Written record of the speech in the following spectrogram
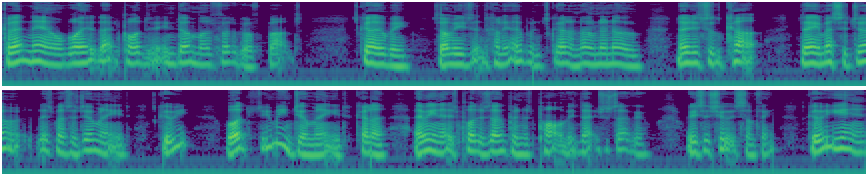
Keller, now, why that pod in Dunbar's photograph? But, Scorby, somebody's cut it open. Keller, no, no, no. No, this was cut. They must have germ- this must have germinated. Scorby? What do you mean germinated? Keller, I mean that his pod is open as part of his natural circle. Ready to shoot at something. Scorby, yeah,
